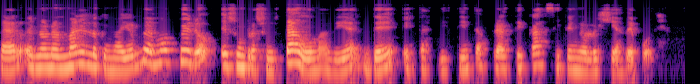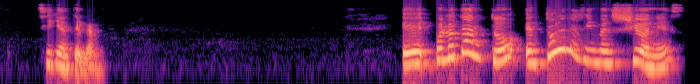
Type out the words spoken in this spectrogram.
claro, es lo normal, es lo que mayor vemos, pero es un resultado más bien de estas distintas prácticas y tecnologías de poder. Siguiente lámina. Eh, por lo tanto, en todas las dimensiones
